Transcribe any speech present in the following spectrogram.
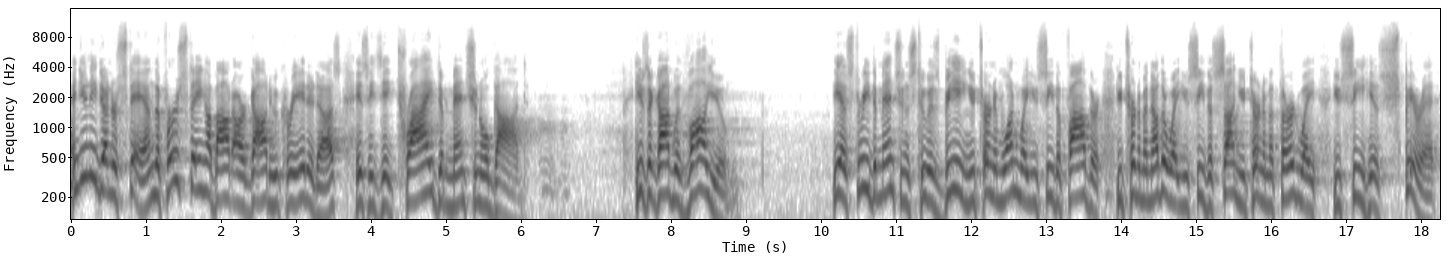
And you need to understand the first thing about our God who created us is he's a tri dimensional God. He's a God with volume. He has three dimensions to his being. You turn him one way, you see the Father. You turn him another way, you see the Son. You turn him a third way, you see his Spirit.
